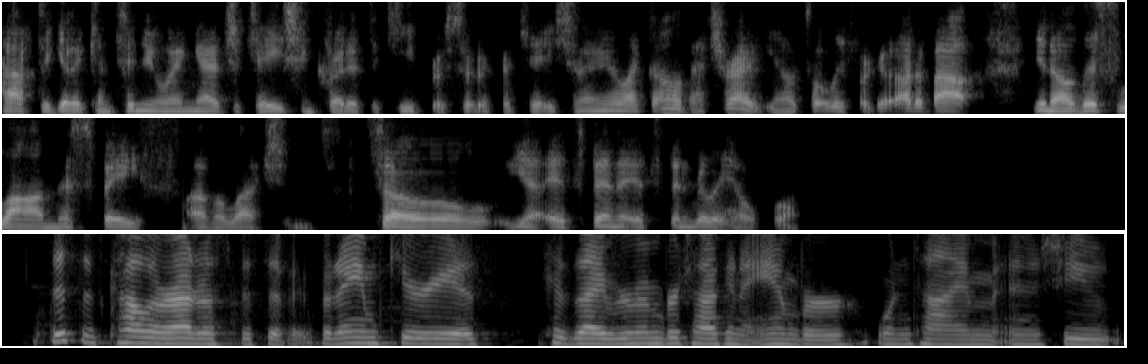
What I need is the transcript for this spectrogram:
have to get a continuing education credit to keep your certification and you're like oh that's right you know totally forgot about you know this law in this space of elections so yeah it's been it's been really helpful this is Colorado specific, but I am curious because I remember talking to Amber one time and she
